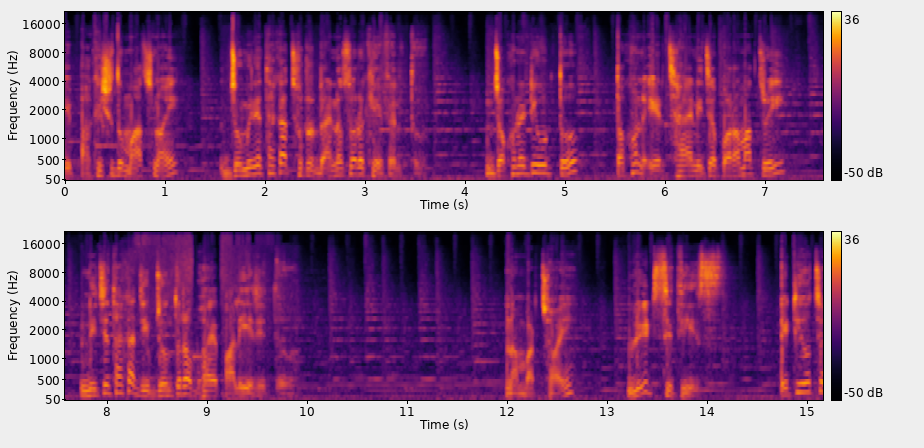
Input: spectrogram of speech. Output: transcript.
এই পাখি শুধু মাছ নয়, জমিনে থাকা ছোট ডাইনোসরও খেয়ে ফেলত। যখন এটি উঠত, তখন এর ছায়া নিচে পড়া মাত্রই নিচে থাকা জীবজন্তুরা ভয়ে পালিয়ে যেত। নাম্বার ছয় লুইড সিথিস। এটি হচ্ছে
